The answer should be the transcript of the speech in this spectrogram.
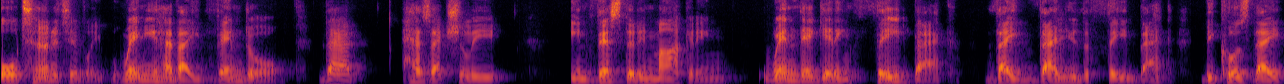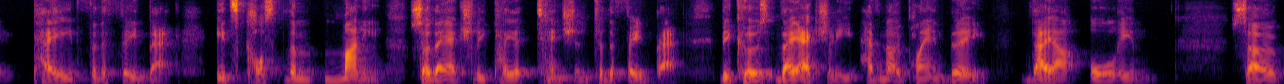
Alternatively, when you have a vendor that has actually invested in marketing, when they're getting feedback, they value the feedback because they paid for the feedback. It's cost them money. So they actually pay attention to the feedback because they actually have no plan B. They are all in. So,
